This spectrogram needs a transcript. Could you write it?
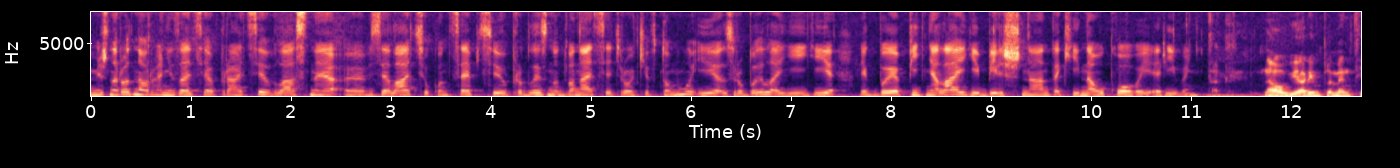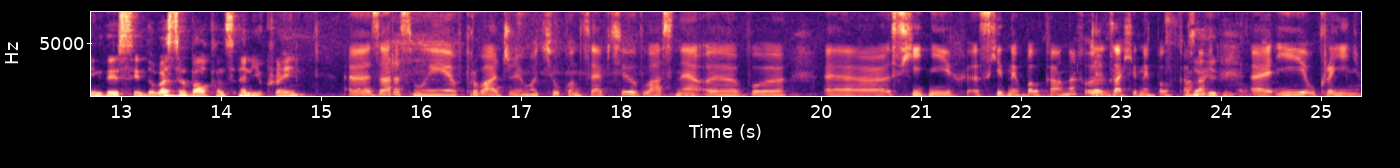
Міжнародна організація праці власне е, взяла цю концепцію приблизно 12 років тому і зробила її, якби підняла її більш на такий науковий рівень. Так. Now we are implementing this in the Western Balkans and Ukraine. Е, Зараз ми впроваджуємо цю концепцію власне е, в е, східніх східних Балканах, Так. західних Балканах Західних Балканах. е, і Україні.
